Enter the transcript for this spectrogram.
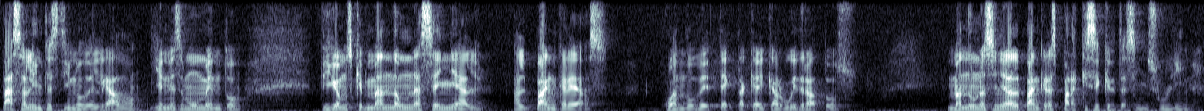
pasa al intestino delgado y en ese momento, digamos que manda una señal al páncreas cuando detecta que hay carbohidratos, manda una señal al páncreas para que secretas insulina.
